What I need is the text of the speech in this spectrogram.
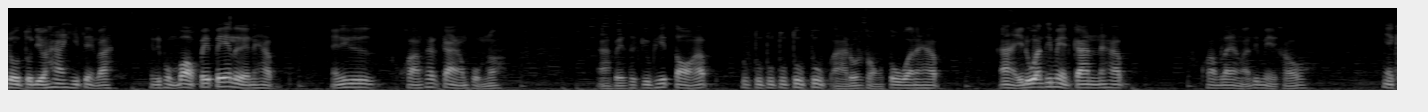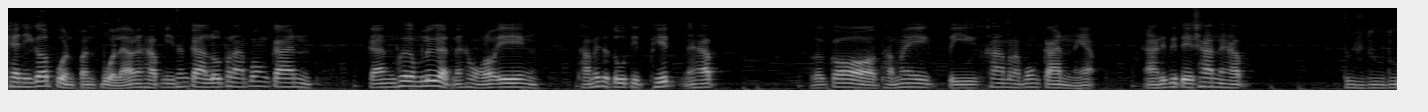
โดนตัวเดียว 5 ฮิตเห็นปะอย่างที่ผมบอกเป๊ะๆเลยนะครับ อันนี้คือความคาดการณ์ของผมเนาะอะเป็นสกิลพิษต่อครับตุบตุบตุบตุบตุบตุบอ่าโดน 2 ตัวนะครับอะเดี๋ยวดู ultimate กันนะครับ ความแรงของ ultimate เขาเนี่ยแค่นี้ก็ป่วนปันป่วนแล้วนะครับ มีทั้งการลดพลังป้องกัน การเพิ่มเลือดนะครับของเราเองทำให้ศัตรูติดพิษนะครับ แล้วก็ทำให้ตีข้ามพลังป้องกันเนี่ยอ่า reputation นะครับดูดูดู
